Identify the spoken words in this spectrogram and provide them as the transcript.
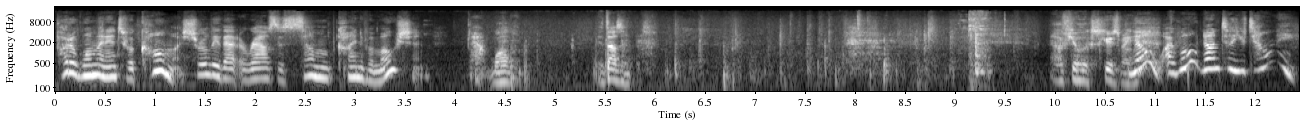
put a woman into a coma. Surely that arouses some kind of emotion. Yeah, well, it doesn't. Now, if you'll excuse me. No, I won't, not until you tell me.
